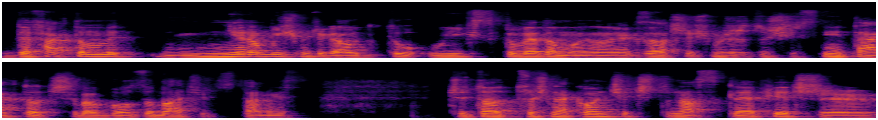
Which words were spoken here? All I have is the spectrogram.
De facto my nie robiliśmy tego audytu UX, tylko wiadomo, no jak zobaczyliśmy, że coś jest nie tak, to trzeba było zobaczyć, co tam jest, czy to coś na koncie, czy to na sklepie, czy,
